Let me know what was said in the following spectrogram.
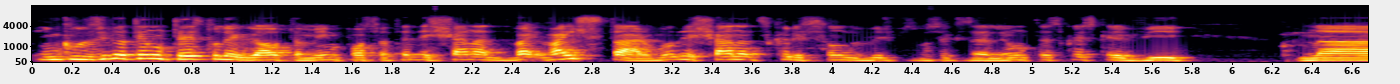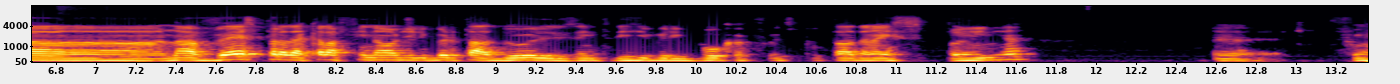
Inclusive, eu tenho um texto legal também, posso até deixar na... Vai, vai estar, vou deixar na descrição do vídeo, se você quiser ler, um texto que eu escrevi na, na véspera daquela final de Libertadores entre River e Boca que foi disputada na Espanha. É, foi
